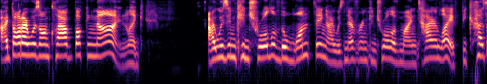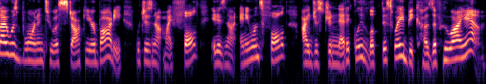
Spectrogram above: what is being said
I thought I was on cloud fucking 9. Like I was in control of the one thing I was never in control of my entire life because I was born into a stockier body, which is not my fault. It is not anyone's fault. I just genetically look this way because of who I am.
